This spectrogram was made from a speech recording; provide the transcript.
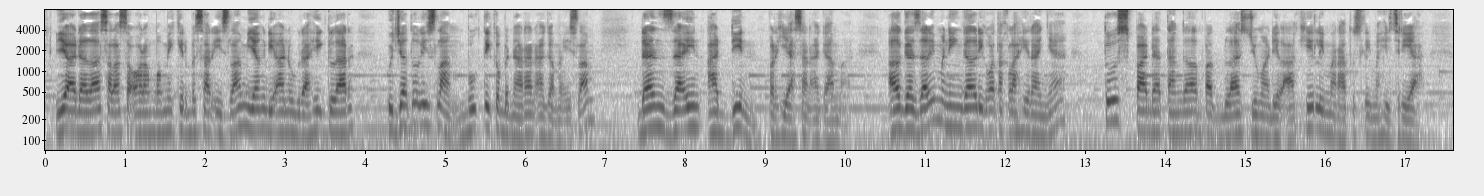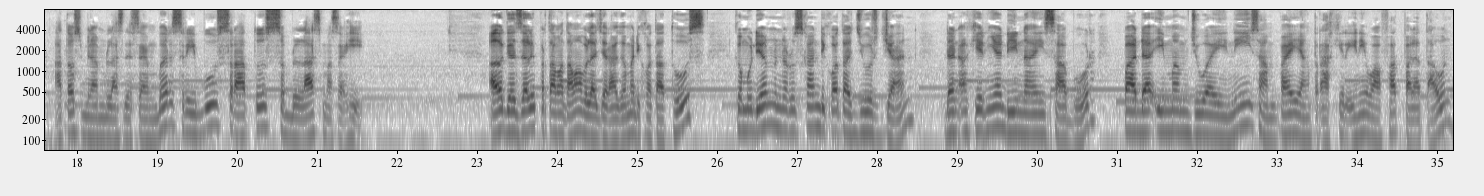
Ia adalah salah seorang pemikir besar Islam yang dianugerahi gelar Hujatul Islam, bukti kebenaran agama Islam, dan Zain ad-Din, perhiasan agama. Al-Ghazali meninggal di kota kelahirannya, Tus pada tanggal 14 Jumadil Akhir 505 Hijriah atau 19 Desember 1111 Masehi. Al-Ghazali pertama-tama belajar agama di kota Tus, kemudian meneruskan di kota Jurjan, dan akhirnya di Naisabur pada Imam Juwaini sampai yang terakhir ini wafat pada tahun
